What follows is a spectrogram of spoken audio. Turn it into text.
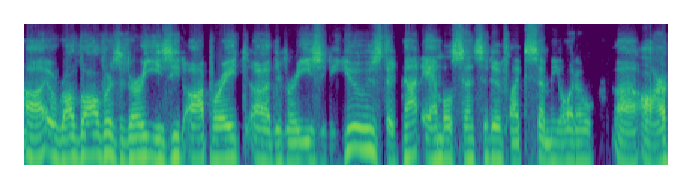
uh, revolvers are very easy to operate. Uh, they're very easy to use. They're not ammo sensitive like semi-auto uh, are,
